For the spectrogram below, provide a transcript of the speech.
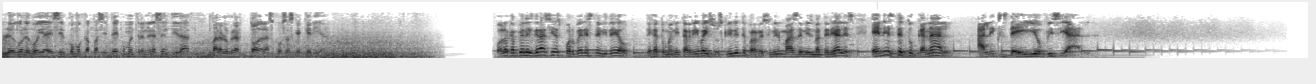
Luego les voy a decir cómo capacité, cómo entrené esa entidad para lograr todas las cosas que quería. Hola campeones, gracias por ver este video. Deja tu manita arriba y suscríbete para recibir más de mis materiales en este tu canal, Alex Day Oficial.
